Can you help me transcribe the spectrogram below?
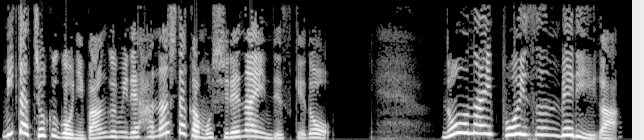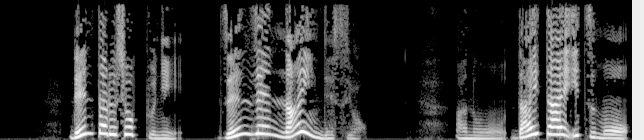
見た直後に番組で話したかもしれないんですけど、脳内ポイズンベリーが、レンタルショップに全然ないんですよ。あの、だいたいいつも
